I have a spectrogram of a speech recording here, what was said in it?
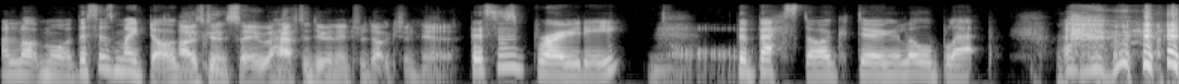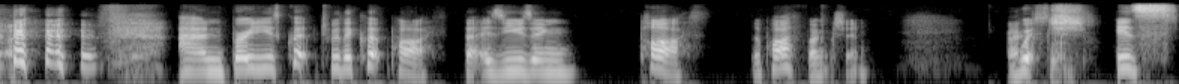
a lot more. This is my dog. I was going to say we have to do an introduction here. This is Brody. No. the best dog doing a little blep. and Brody is clipped with a clip path that is using path, the path function, which is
